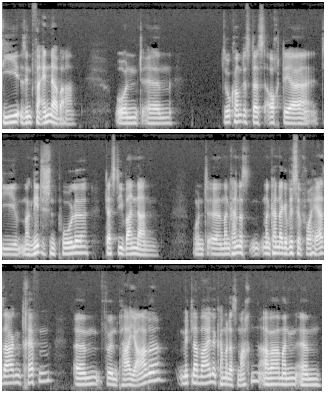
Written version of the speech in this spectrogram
die sind veränderbar. Und ähm, so kommt es, dass auch der die magnetischen Pole, dass die wandern. Und äh, man kann das, man kann da gewisse Vorhersagen treffen. Ähm, für ein paar Jahre mittlerweile kann man das machen, aber man ähm,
